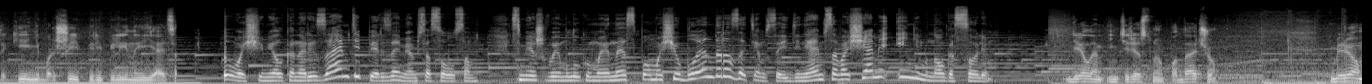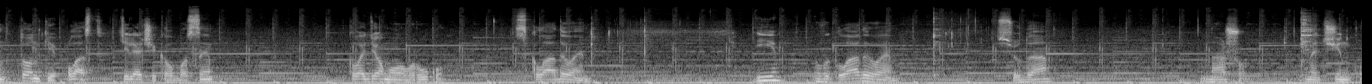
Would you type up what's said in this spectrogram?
такие небольшие перепелиные яйца. Овощи мелко нарезаем, теперь займемся соусом. Смешиваем лук и майонез с помощью блендера, затем соединяем с овощами и немного солим. Делаем интересную подачу. Берем тонкий пласт телячьей колбасы, кладем его в руку, складываем и выкладываем сюда нашу начинку.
